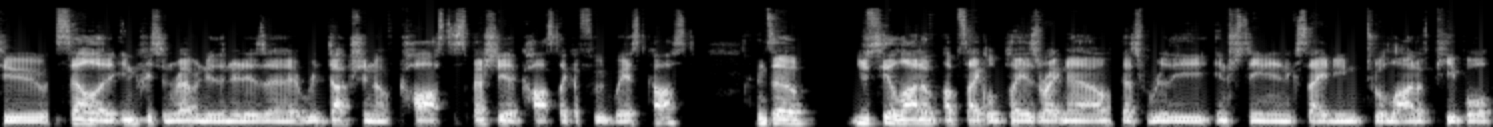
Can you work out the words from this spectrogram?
to sell an increase in revenue than it is a reduction of cost, especially a cost like a food waste cost. And so you see a lot of upcycled plays right now. That's really interesting and exciting to a lot of people.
